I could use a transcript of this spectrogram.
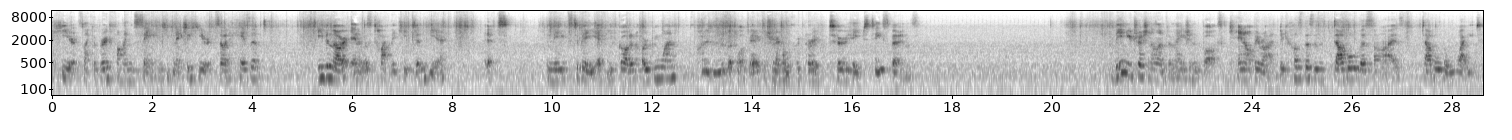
hear it's like a very fine sand. You can actually hear it, so it hasn't, even though, and it was tightly kept in here, it needs to be, if you've got an open one, it in a Ziploc bag for travel, good grief. Two heaped teaspoons. The nutritional information box cannot be right because this is double the size, double the weight.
